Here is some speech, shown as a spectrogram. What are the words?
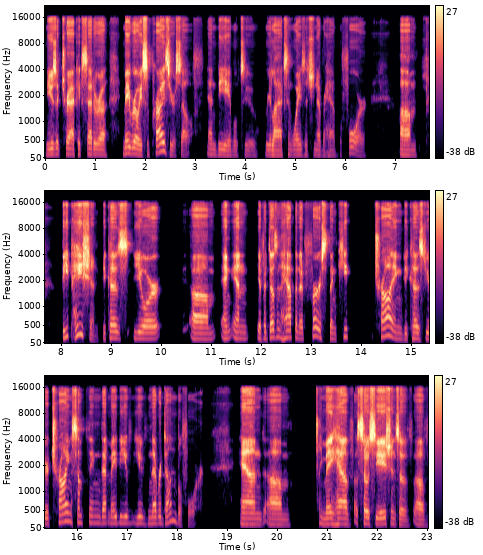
music track, etc., may really surprise yourself and be able to relax in ways that you never have before. Um, be patient because you're, um, and, and if it doesn't happen at first, then keep trying because you're trying something that maybe you've, you've never done before. And um, you may have associations of, of,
